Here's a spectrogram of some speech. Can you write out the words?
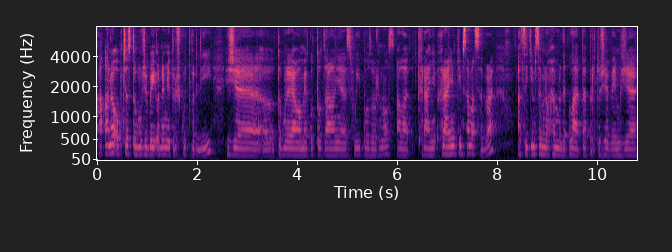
a ano, občas to může být ode mě trošku tvrdý, že eh, tomu nedávám jako totálně svoji pozornost, ale chráním, chráním tím sama sebe a cítím se mnohem lépe, protože vím, že,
